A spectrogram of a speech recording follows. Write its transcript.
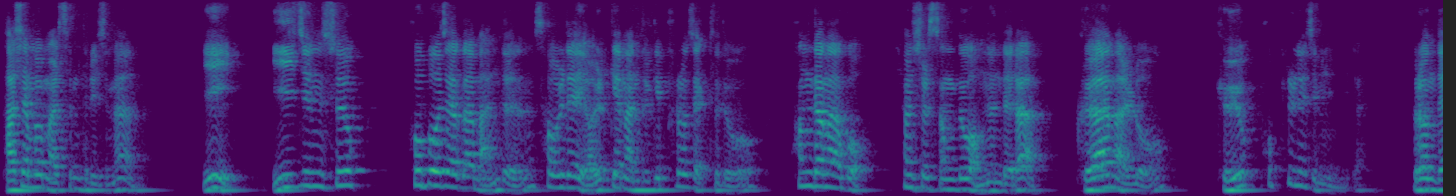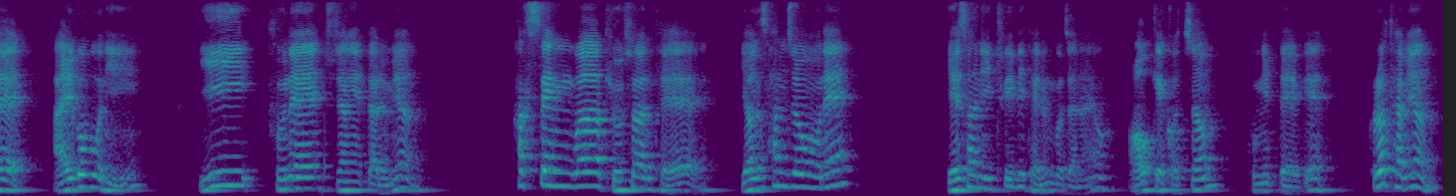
다시 한번 말씀드리지만 이 이준숙 후보자가 만든 서울대 10개 만들기 프로젝트도 황당하고 현실성도 없는 데라 그야말로 교육 포퓰리즘입니다. 그런데 알고 보니 이 분의 주장에 따르면 학생과 교수한테 연 3조 원의 예산이 투입이 되는 거잖아요. 9개 거점 국립대에게. 그렇다면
